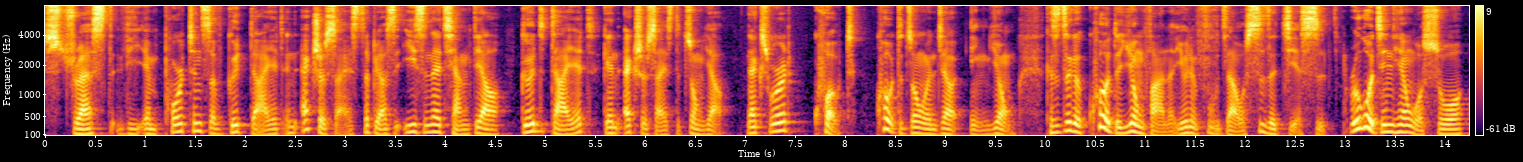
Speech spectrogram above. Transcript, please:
stressed the importance of good diet and exercise。这表示医生在强调 good diet 跟 exercise 的重要。Next word quote。quote 的中文叫引用，可是这个 quote 的用法呢有点复杂，我试着解释。如果今天我说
